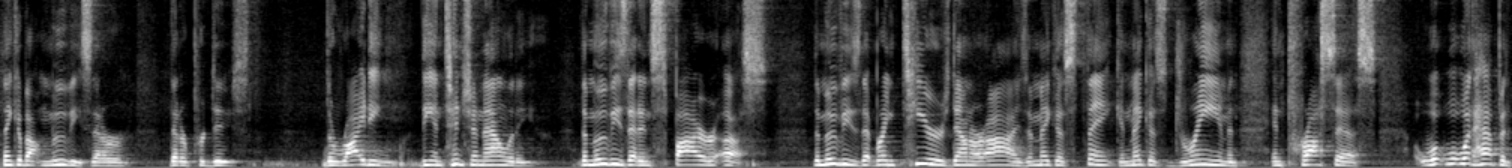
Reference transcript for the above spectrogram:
Think about movies that are, that are produced, the writing, the intentionality, the movies that inspire us, the movies that bring tears down our eyes and make us think and make us dream and, and process. What, what happened?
